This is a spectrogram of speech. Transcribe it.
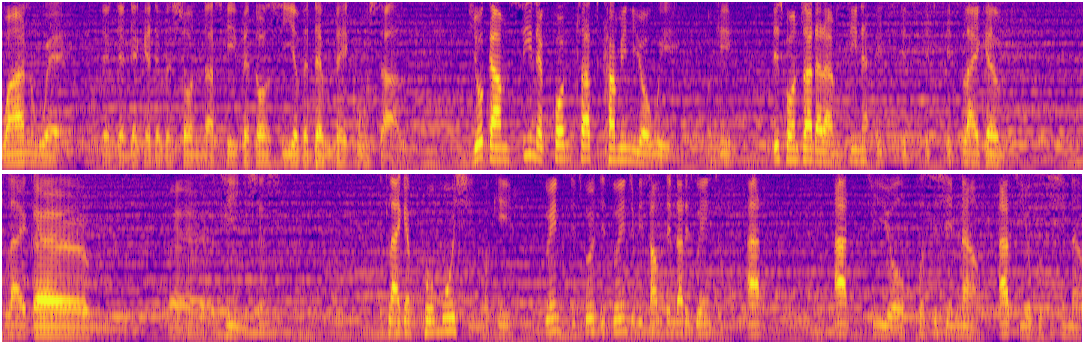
One word. Joke, I'm seeing a contract coming your way. Okay, this contract that I'm seeing, it's it's it's it's like um, it's like um, uh, Jesus. It's like a promotion. Okay, it's going to, it's going it's going to be something that is going to add add to your position now. Add to your position now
